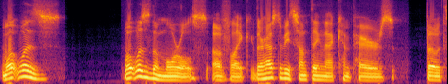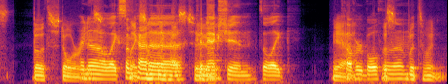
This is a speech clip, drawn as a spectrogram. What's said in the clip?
what was what was the morals of like there has to be something that compares both both stories. I know, like some Like, kind of connection to like yeah. cover both of them. between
